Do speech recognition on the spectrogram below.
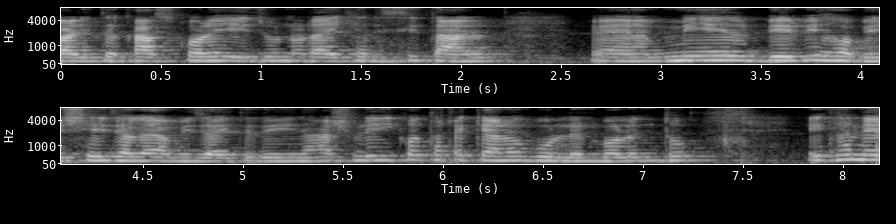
বাড়িতে কাজ করে, এই জন্য রাইখা দিছি। তার মেয়ের বেবি হবে, সেই জায়গায় আমি যাইতে দিই না। আসলে এই কথাটা কেন বললেন বলেন তো? এখানে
